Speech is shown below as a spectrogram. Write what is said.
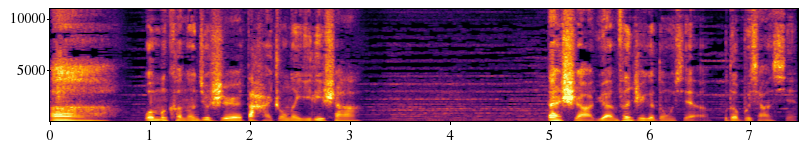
啊，我们可能就是大海中的一粒沙。但是啊，缘分这个东西不得不相信。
